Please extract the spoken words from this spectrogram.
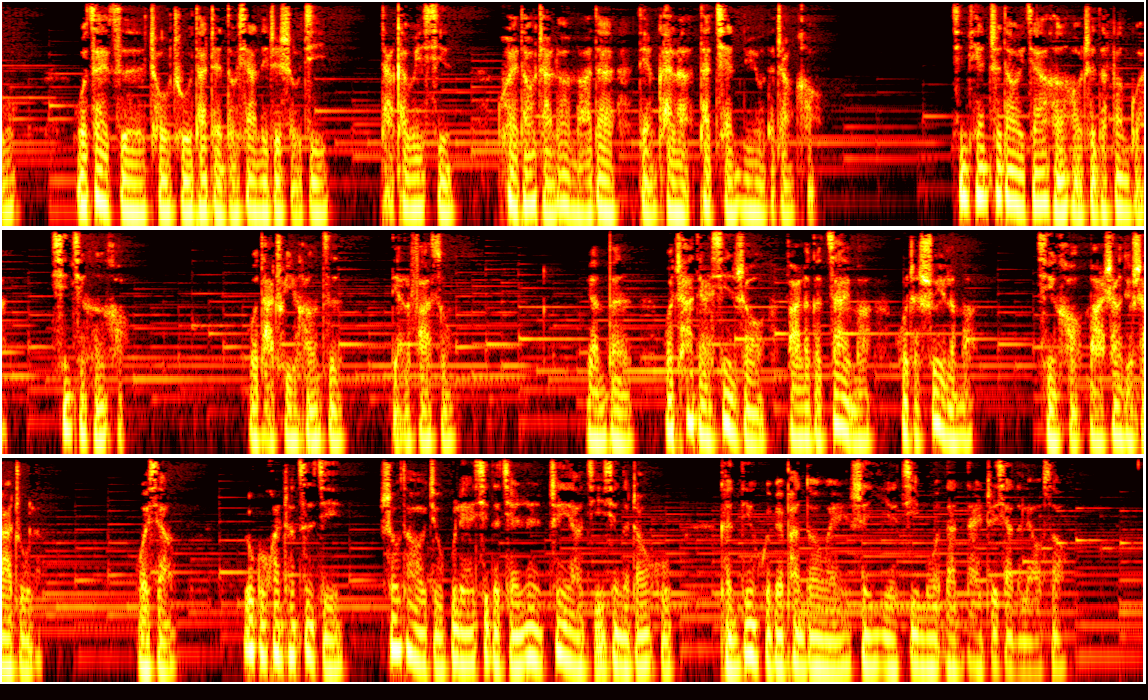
我再次抽出他枕头下那只手机，打开微信，快刀斩乱麻的点开了他前女友的账号。今天吃到一家很好吃的饭馆，心情很好。我打出一行字，点了发送。原本我差点信手发了个在吗？或者睡了吗？信号马上就刹住了。我想，如果换成自己，收到久不联系的前任这样即兴的招呼，肯定会被判断为深夜寂寞难耐之下的聊骚。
